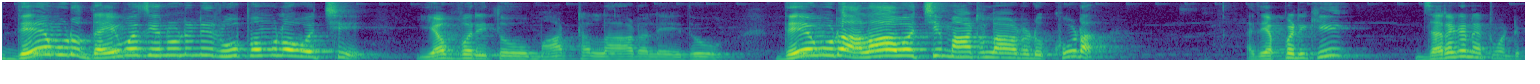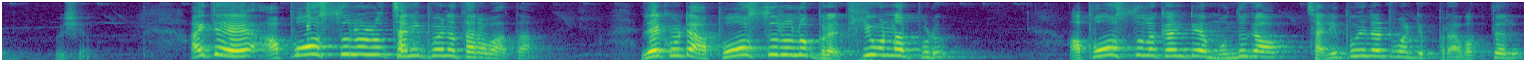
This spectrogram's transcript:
దేవుడు దైవజనుడిని రూపంలో వచ్చి ఎవ్వరితో మాట్లాడలేదు. దేవుడు అలా వచ్చి మాట్లాడడు కూడా. అది ఎప్పటికీ జరగనటువంటి విషయం. అయితే అపోస్తులు చనిపోయిన తర్వాత లేకుంటే అపోస్తులు బ్రతికి ఉన్నప్పుడు అపోస్తుల కంటే ముందుగా చనిపోయినటువంటి ప్రవక్తలు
